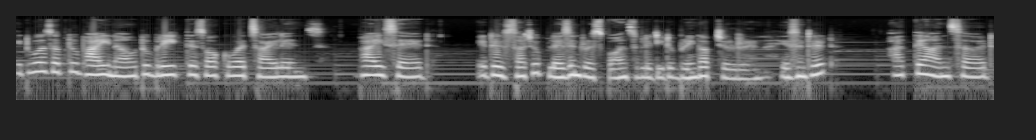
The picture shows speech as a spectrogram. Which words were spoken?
It was up to Bhai now to break this awkward silence. Bhai said, It is such a pleasant responsibility to bring up children, isn't it? Atya answered,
